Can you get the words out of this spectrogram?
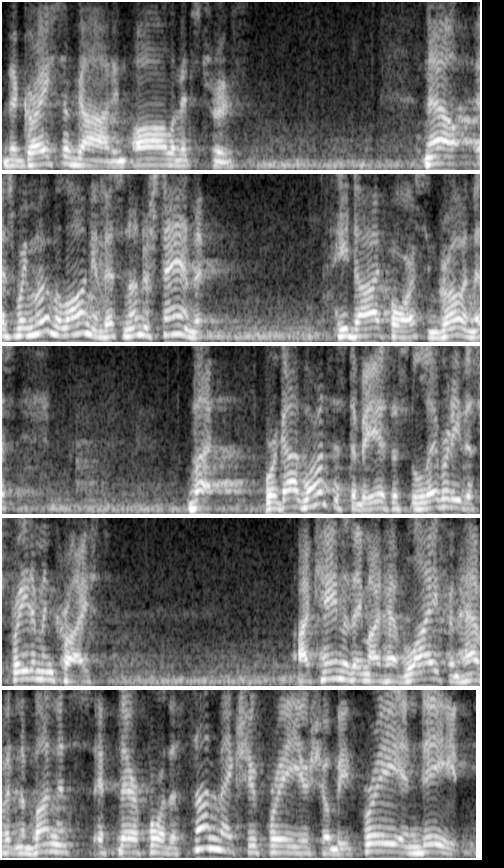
the grace of God in all of its truth. Now, as we move along in this and understand that He died for us and grow in this, but where God wants us to be is this liberty, this freedom in Christ. I came that they might have life and have it in abundance. If therefore the Son makes you free, you shall be free indeed.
